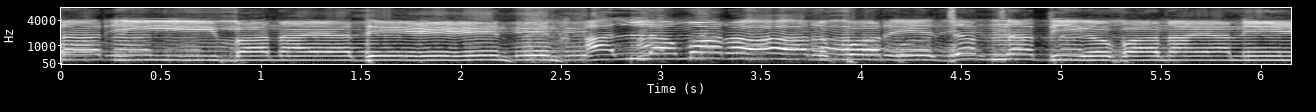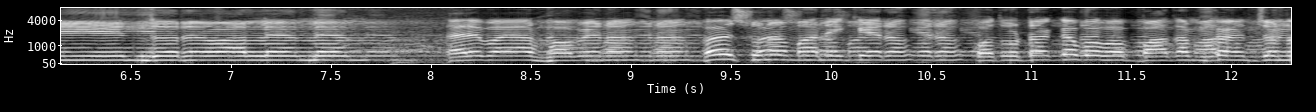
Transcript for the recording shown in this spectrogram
নারী বানায়া দেন। আল্লাহ মরার পরে জান্নাতিও বানায়া নেন। জোরে ভাই, আর হবে না। ওই সোনা মানিকের কত টাকা বাবা বাদাম খাওয়ার জন্য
